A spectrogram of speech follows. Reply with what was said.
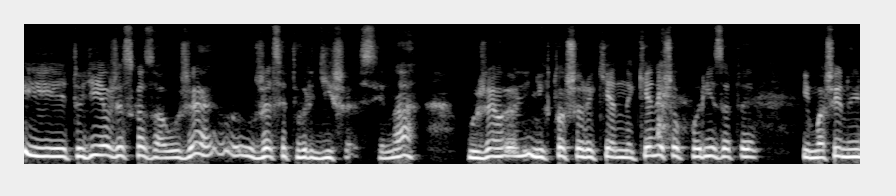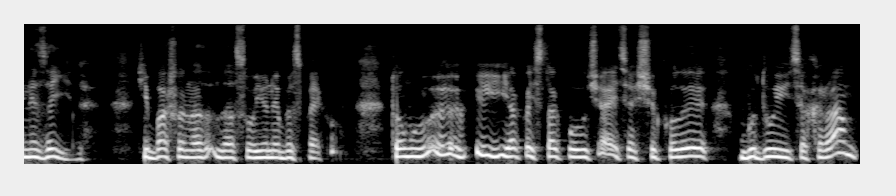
І тоді я вже сказав, вже, вже це твердіша стіна, вже ніхто ширикен не кине, щоб порізати, і машиною не заїде. Хіба що на, на свою небезпеку. Тому е, якось так виходить, що коли будується храм,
